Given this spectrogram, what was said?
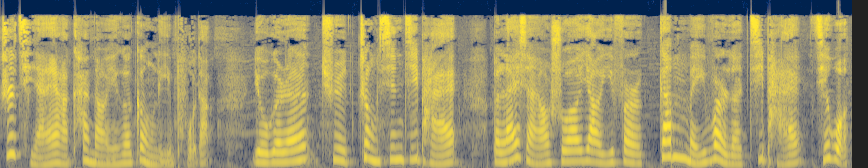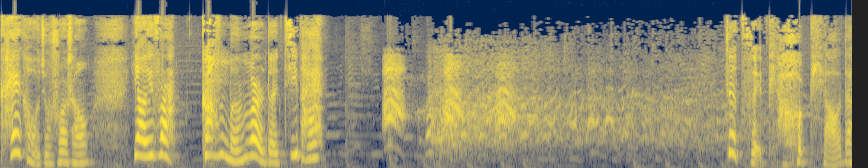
之前呀，看到一个更离谱的，有个人去正新鸡排，本来想要说要一份干梅味儿的鸡排，结果开口就说成要一份肛门味儿的鸡排。啊啊这嘴瓢瓢的，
